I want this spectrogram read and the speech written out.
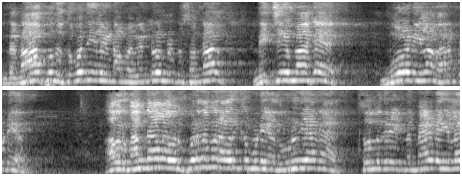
இந்த நாற்பது தொகுதிகளை நாம வென்றோம் என்று சொன்னால் நிச்சயமாக மோடி எல்லாம் வர முடியாது. அவர் வந்தால் அவர் பிரதமர் இருக்க முடியாது. உறுதியாக சொல்லுகிறேன் இந்த மேடையில்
